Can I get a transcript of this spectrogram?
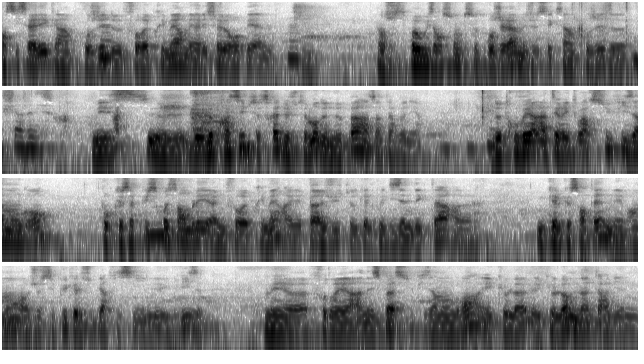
Francis Allais qui a un projet Mm. de forêt primaire, mais à l'échelle européenne. Mm. Alors, je ne sais pas où ils en sont de ce projet-là, mais je sais que c'est un projet de. Il cherche des sous. Mais ce- le, le principe, ce serait de, justement de ne pas intervenir, de trouver un territoire suffisamment grand pour que ça puisse Mm. ressembler à une forêt primaire et pas juste quelques dizaines d'hectares euh, ou quelques centaines, mais vraiment, je ne sais plus quelle superficie il, il vise, mais il faudrait un espace suffisamment grand et que la- et que l'homme n'intervienne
